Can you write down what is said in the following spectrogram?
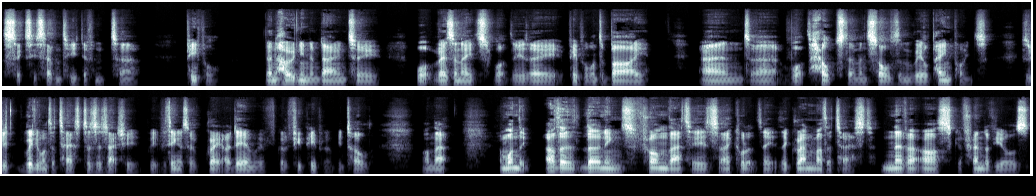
60, 70 different uh, people, then honing them down to what resonates, what do they people want to buy, and uh, what helps them and solves them real pain points because we really want to test. This is actually we think it's a great idea, and we've got a few people who have been told on that. And one of the other learnings from that is I call it the, the grandmother test. Never ask a friend of yours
